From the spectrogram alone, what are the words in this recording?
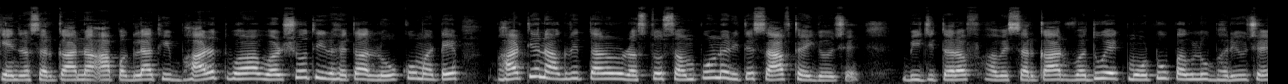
કેન્દ્ર સરકારના આ પગલાંથી ભારતમાં વર્ષોથી રહેતા લોકો માટે ભારતીય નાગરિકતાનો રસ્તો સંપૂર્ણ રીતે સાફ થઈ ગયો છે. બીજી તરફ, હવે સરકાર વધુ એક મોટું પગલું ભર્યું છે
